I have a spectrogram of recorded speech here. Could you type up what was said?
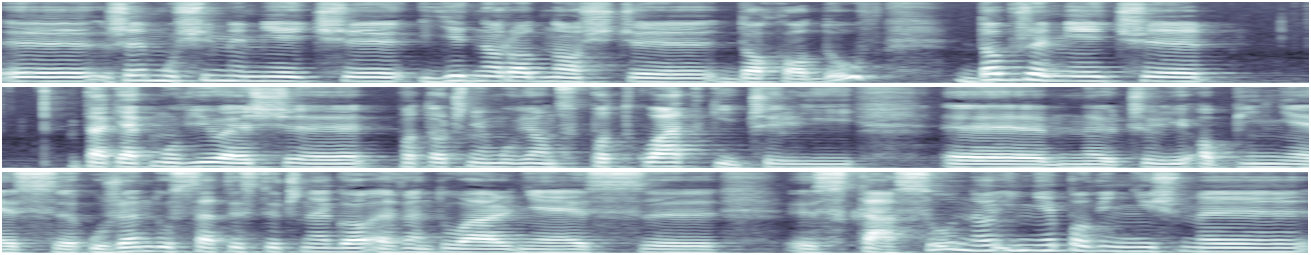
y, że musimy mieć y, jednorodność dochodów, dobrze mieć, tak jak mówiłeś, potocznie mówiąc, podkładki, czyli czyli opinie z Urzędu Statystycznego, ewentualnie z, z KAS-u, no i nie powinniśmy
